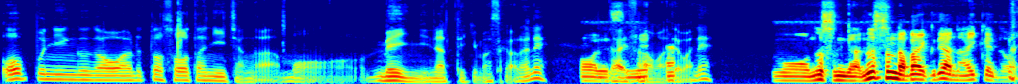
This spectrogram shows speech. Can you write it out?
オープニングが終わると、ソータ兄ちゃんがもうメインになってきますからね、第そうですね3。話ではね。もう盗んだ、盗んだバイクではないけども、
